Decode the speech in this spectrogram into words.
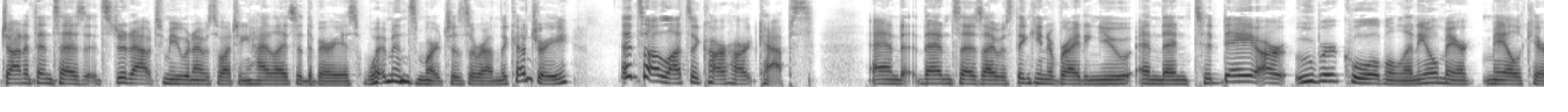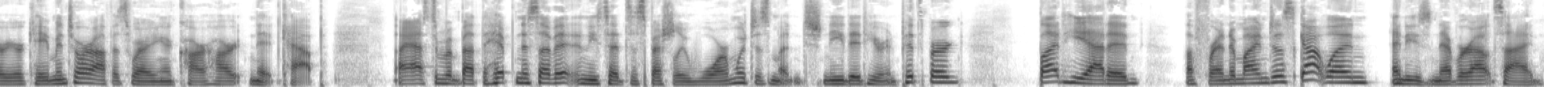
Jonathan says it stood out to me when I was watching highlights of the various women's marches around the country and saw lots of Carhartt caps. And then says I was thinking of writing you. And then today our uber cool millennial ma- mail carrier came into our office wearing a Carhartt knit cap. I asked him about the hipness of it, and he said it's especially warm, which is much needed here in Pittsburgh. But he added, a friend of mine just got one, and he's never outside.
